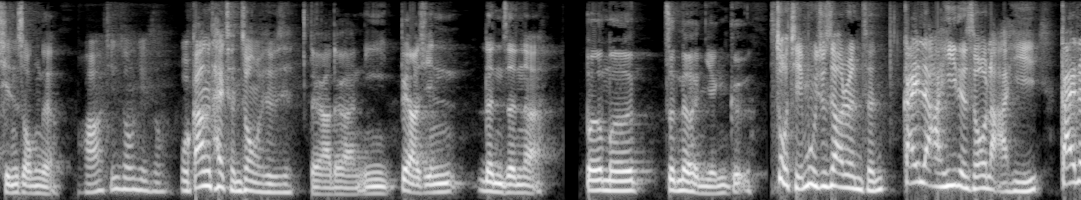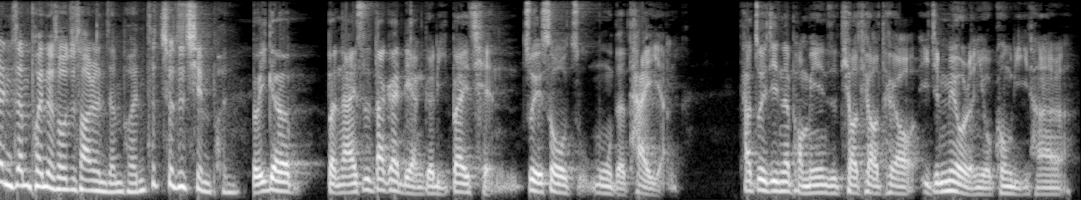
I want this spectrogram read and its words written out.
轻松的。好，轻松轻松。我刚刚太沉重了，是不是？对啊，对啊，你不小心认真了，波么真的很严格。做节目就是要认真，该拉黑的时候拉黑，该认真喷的时候就是要认真喷，这就是欠喷。有一个本来是大概两个礼拜前最受瞩目的太阳，他最近在旁边一直跳跳跳，已经没有人有空理他了。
